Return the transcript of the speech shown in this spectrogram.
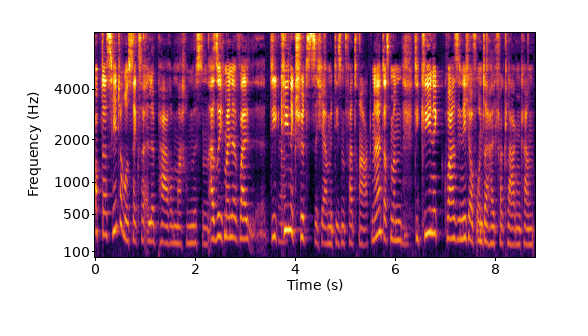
ob das heterosexuelle Paare machen müssen. Also ich meine, weil die ja. Klinik schützt sich ja mit diesem Vertrag, ne? Dass man die Klinik quasi nicht auf Unterhalt verklagen kann.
